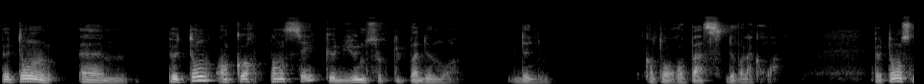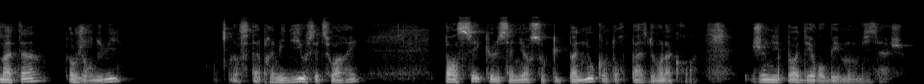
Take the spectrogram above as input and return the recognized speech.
Peut-on euh, peut-on encore penser que Dieu ne s'occupe pas de moi, de nous, quand on repasse devant la croix? Peut-on ce matin, aujourd'hui, cet après-midi ou cette soirée, penser que le Seigneur s'occupe pas de nous quand on repasse devant la croix? Je n'ai pas dérobé mon visage.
